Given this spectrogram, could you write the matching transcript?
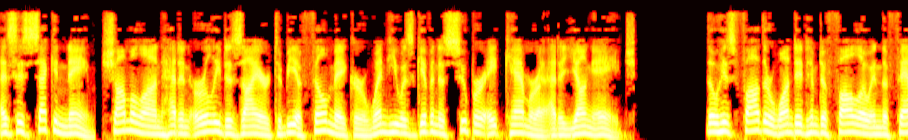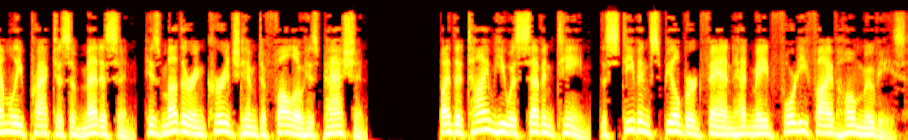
as his second name. Shyamalan had an early desire to be a filmmaker when he was given a Super 8 camera at a young age. Though his father wanted him to follow in the family practice of medicine, his mother encouraged him to follow his passion. By the time he was 17, the Steven Spielberg fan had made 45 home movies.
